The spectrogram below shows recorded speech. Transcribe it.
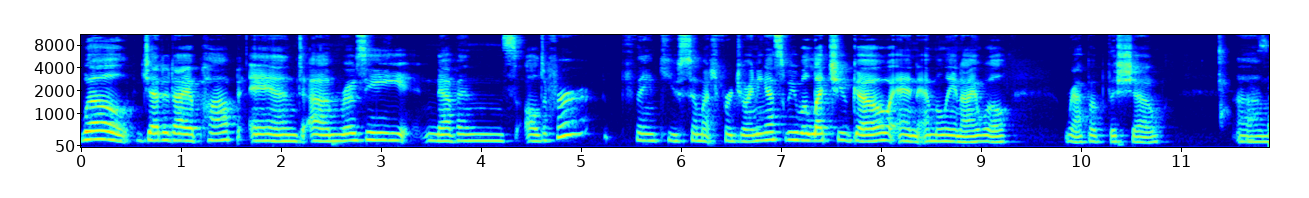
Well, Jedediah Popp and um, Rosie Nevins Alderfer, thank you so much for joining us. We will let you go, and Emily and I will wrap up the show. Um,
